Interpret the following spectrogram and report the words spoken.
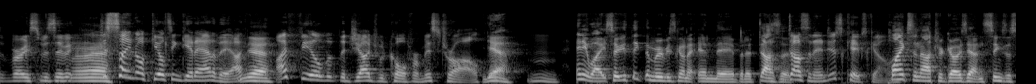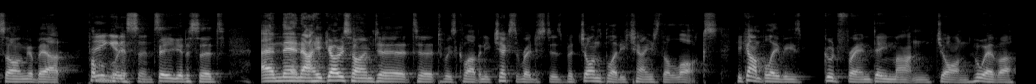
very specific. just say not guilty and get out of there. I, Yeah. I feel that the judge would call for a mistrial. Yeah. Hmm. Anyway, so you think the movie's going to end there, but it doesn't. Doesn't it? Just keeps going. Plank Sinatra goes out and sings a song about probably Being innocent. Being innocent. And then uh, he goes home to, to, to his club and he checks the registers, but John's bloody changed the locks. He can't believe his good friend, Dean Martin, John, whoever,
